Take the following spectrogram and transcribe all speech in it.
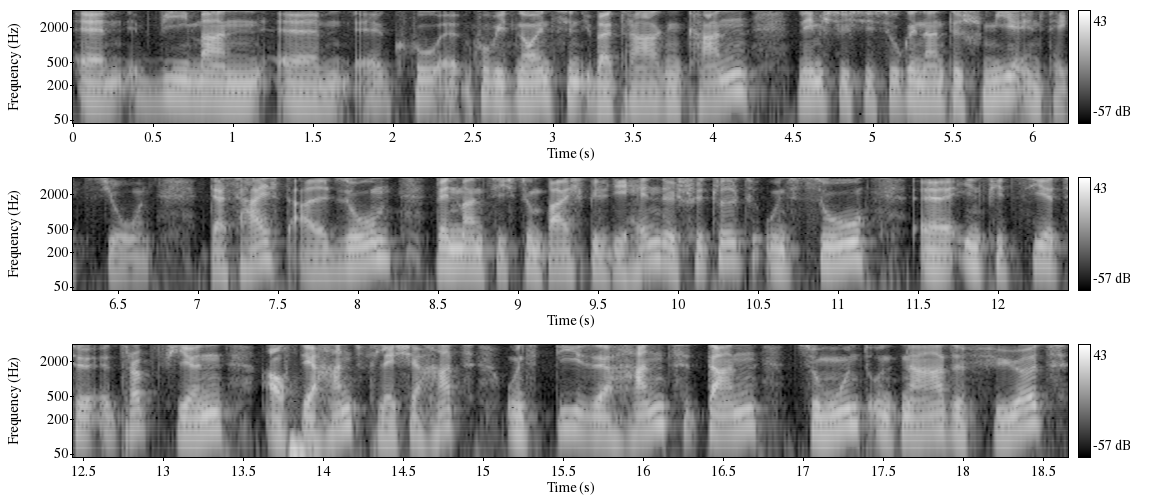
wie man ähm, äh, äh, Covid-19 übertragen kann, nämlich durch die sogenannte Schmierinfektion. Das heißt also, wenn man sich zum Beispiel die Hände schüttelt und so äh, infizierte Tröpfchen auf der Handfläche hat und diese Hand dann zu Mund und Nase führt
